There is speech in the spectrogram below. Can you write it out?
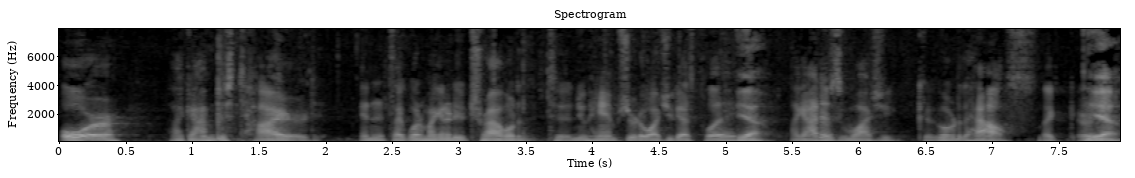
Or like I'm just tired, and it's like, what am I going to do? Travel to, to New Hampshire to watch you guys play? Yeah. Like I just watch you go over to the house. Like or- Yeah.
